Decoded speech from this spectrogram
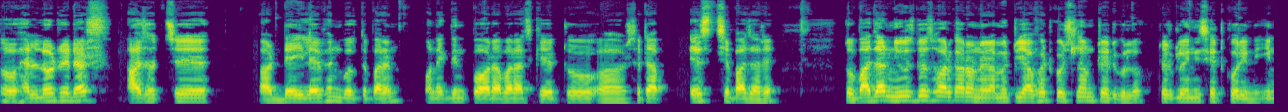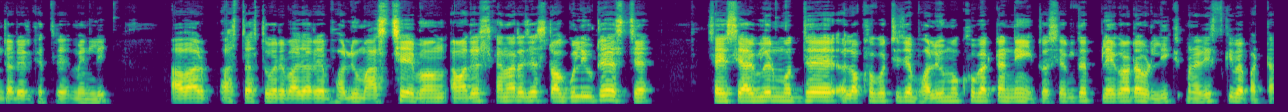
তো হ্যালো ট্রেডার্স আজ হচ্ছে ডে ইলেভেন বলতে পারেন। অনেক দিন পর আবার আজকে একটু সেটা এসছে বাজারে। তো বাজার নিউজ বেস হওয়ার কারণে আমি একটু অ্যাভয়েড করছিলাম ট্রেডগুলো ট্রেডগুলো ইনিশিয়েট করিনি ইন্টারের ক্ষেত্রে মেনলি আবার আস্তে আস্তে করে বাজারে ভলিউম আসছে এবং আমাদের স্ক্যানারে যে স্টকগুলি উঠে এসছে, সেই শেয়ারগুলির মধ্যে লক্ষ্য করছি যে ভলিউমও খুব একটা নেই। তো সেগুলোতে প্লে করাটাও লিক মানে রিস্কি ব্যাপারটা,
